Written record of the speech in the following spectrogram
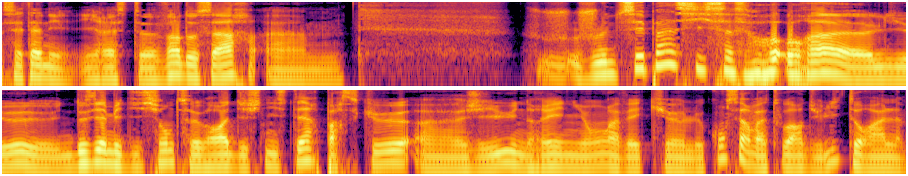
cette année. Il reste 20 dossards je ne sais pas si ça aura euh, lieu une deuxième édition de ce Grand Raid du Finistère parce que euh, j'ai eu une réunion avec euh, le conservatoire du littoral.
